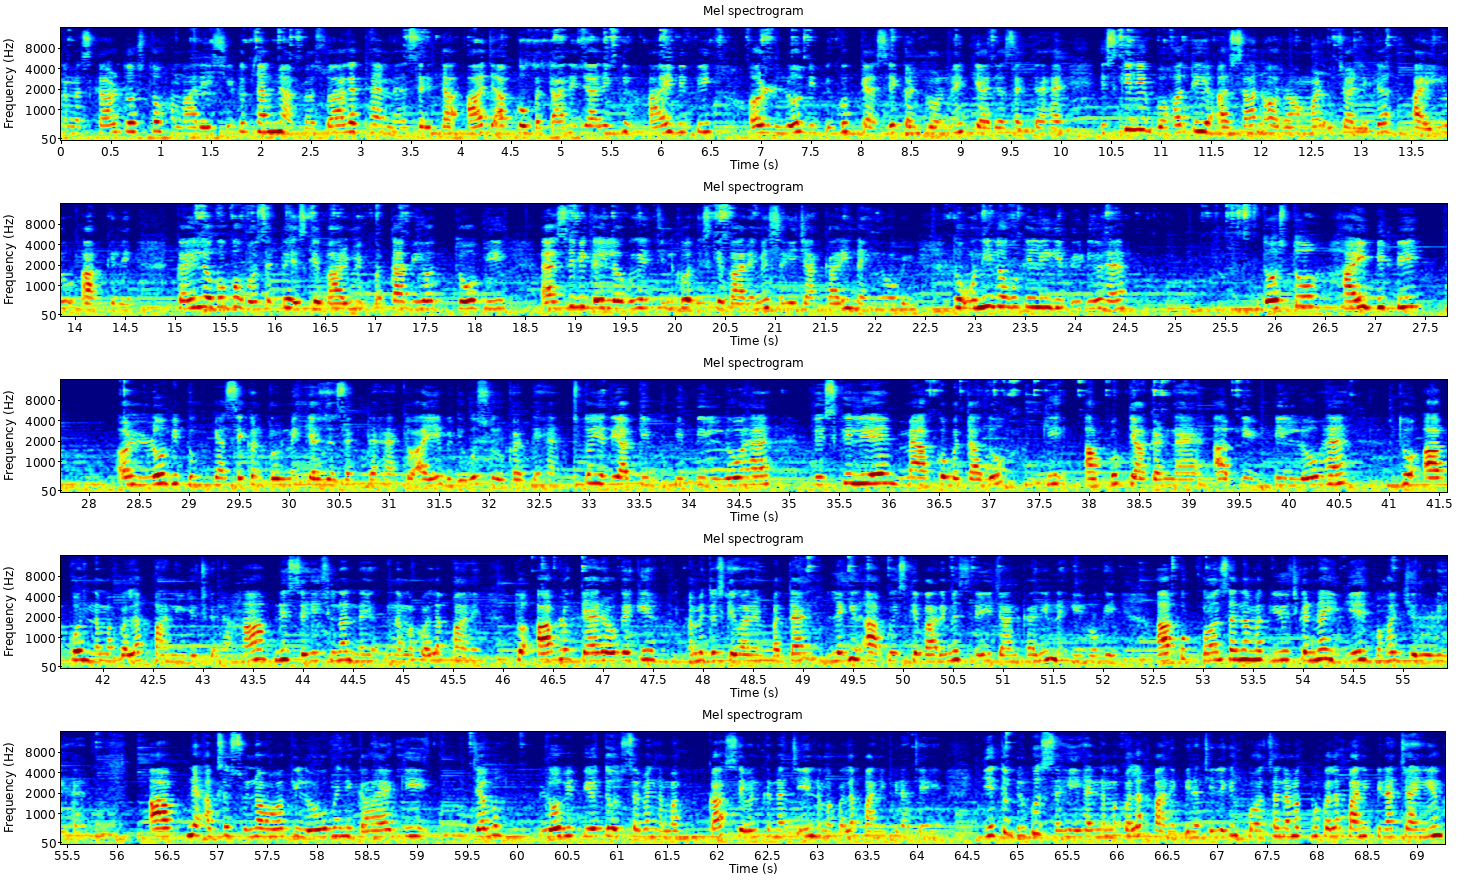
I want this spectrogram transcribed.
नमस्कार दोस्तों, हमारे इस यूट्यूब चैनल में आपका स्वागत है। मैं सरिता आज आपको बताने जा रही हूँ कि हाई बीपी और लो बीपी को कैसे कंट्रोल में किया जा सकता है। इसके लिए बहुत ही आसान और रामबाण उच्चार लेकर आई हूँ आपके लिए। कई लोगों को हो सकता है इसके बारे में पता भी हो तो भी, ऐसे भी कई लोग होंगे जिनको इसके बारे में सही जानकारी नहीं होगी। तो उन्ही लोगों के लिए ये वीडियो है। दोस्तों हाई बीपी और लो बीपी को कैसे कंट्रोल में किया जा सकता है? तो आइए वीडियो को शुरू करते हैं। तो यदि आपकी बीपी लो है तो इसके लिए मैं आपको बता दूँ कि आपको क्या करना है। आपकी बीपी लो है तो आपको नमक वाला पानी यूज़ करना हाँ। आपने सही सुना नमक वाला पानी। तो आप लोग कह रहे होगे कि हमें तो इसके बारे में पता है, लेकिन आपको इसके बारे में सही जानकारी नहीं होगी। आपको कौन सा नमक यूज़ करना है, ये बहुत ज़रूरी है। आपने अक्सर सुना होगा कि लोगों ने कहा है कि जब लो भी पियो तो उस समय नमक का सेवन करना चाहिए, नमक वाला पानी पीना चाहिए। ये तो बिल्कुल सही है, नमक वाला पानी पीना चाहिए। लेकिन कौन सा नमक वाला पानी पीना चाहिए?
